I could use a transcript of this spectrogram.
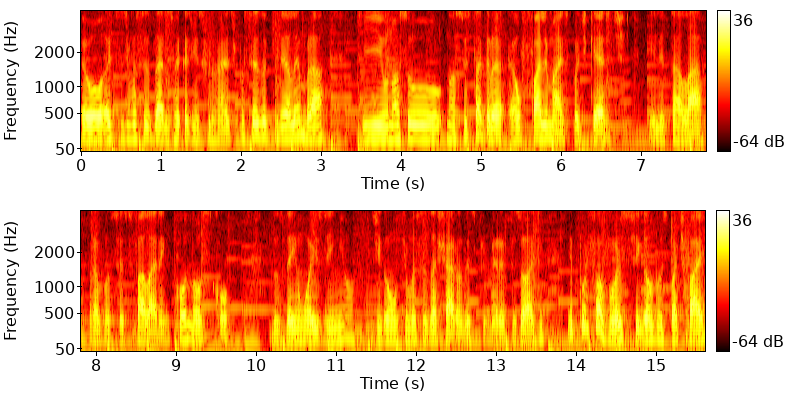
Eu, antes de vocês darem os recadinhos finais de vocês, eu queria lembrar que o nosso, nosso Instagram é o Fale Mais Podcast. Ele tá lá para vocês falarem conosco. Nos deem um oizinho, digam o que vocês acharam desse primeiro episódio e, por favor, sigam no Spotify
